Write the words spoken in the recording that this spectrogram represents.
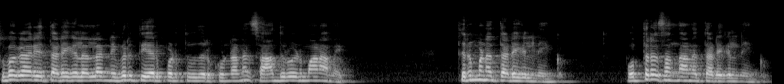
சுபகாரிய தடைகள் எல்லாம் நிவர்த்தி ஏற்படுத்துவதற்குண்டான சாதுரியமான அமைப்பு. திருமண தடைகள் நீங்கும். புத்திர சந்தான தடைகள் நீங்கும்.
